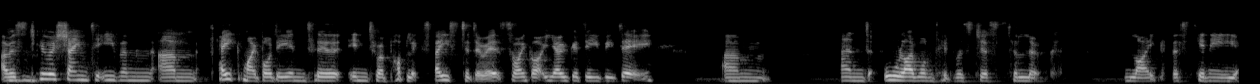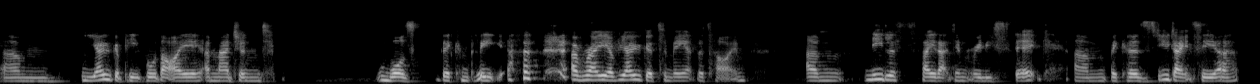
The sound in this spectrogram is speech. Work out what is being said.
I was mm-hmm. too ashamed to even um, take my body into into a public space to do it, so I got a yoga DVD. Um, and all I wanted was just to look like the skinny um, yoga people that I imagined was the complete array of yoga to me at the time. Um, needless to say, that didn't really stick um, because you don't see a,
